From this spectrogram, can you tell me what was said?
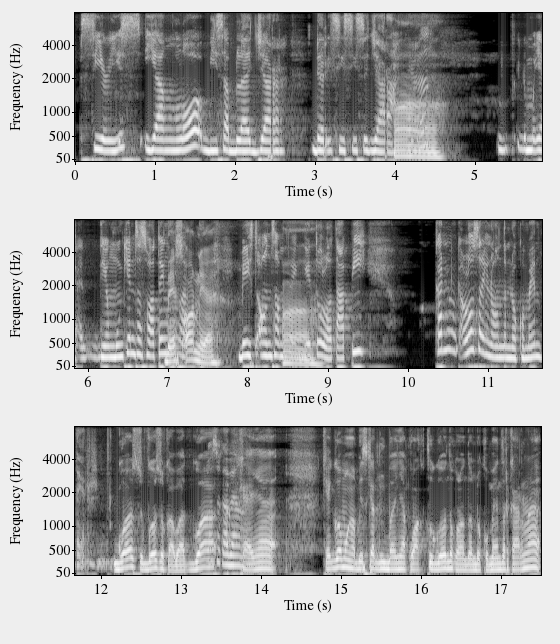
series yang lo bisa belajar dari sisi sejarahnya. ah, Ya, yang mungkin sesuatu yang based on ya? based on something gitu loh. Tapi kan lo sering nonton dokumenter. gue gue suka banget. Gue kayaknya kayak gue menghabiskan banyak waktu gue untuk nonton dokumenter karena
